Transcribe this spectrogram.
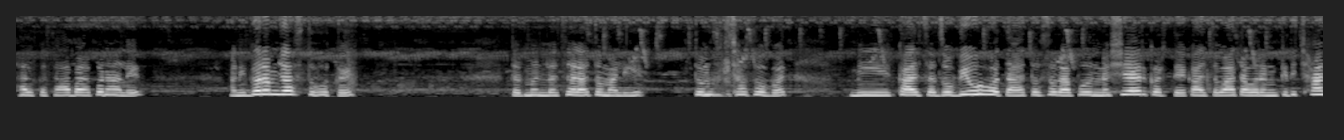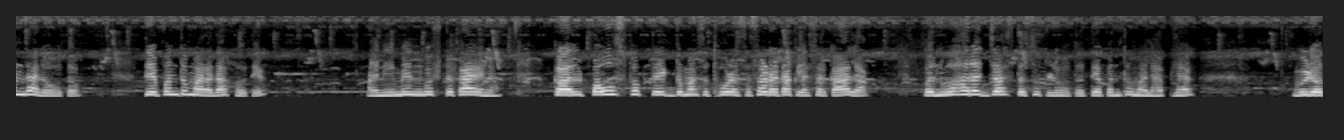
हलकंसं आबाळ पण आले आणि गरम जास्त होतंय. तर म्हणलं चला तुम्हाला तुमच्यासोबत मी कालचा जो व्ह्यू होता तो सगळा पूर्ण शेअर करते. कालचं वातावरण किती छान झालं होतं ते पण तुम्हाला दाखवते. आणि मेन गोष्ट काय आहे ना काल पाऊस फक्त एकदम असं थोडासा सडा टाकल्यासारखा आला पण वारच जास्त सुटलं होतं ते पण तुम्हाला आपल्या व्हिडिओत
